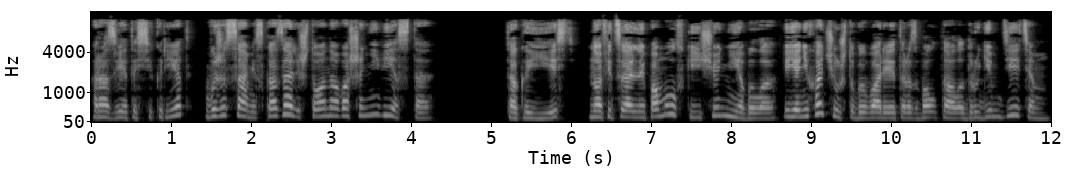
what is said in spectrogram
Разве это секрет? Вы же сами сказали, что она ваша невеста. Так и есть. Но официальной помолвки еще не было, и я не хочу, чтобы Варя это разболтала другим детям,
